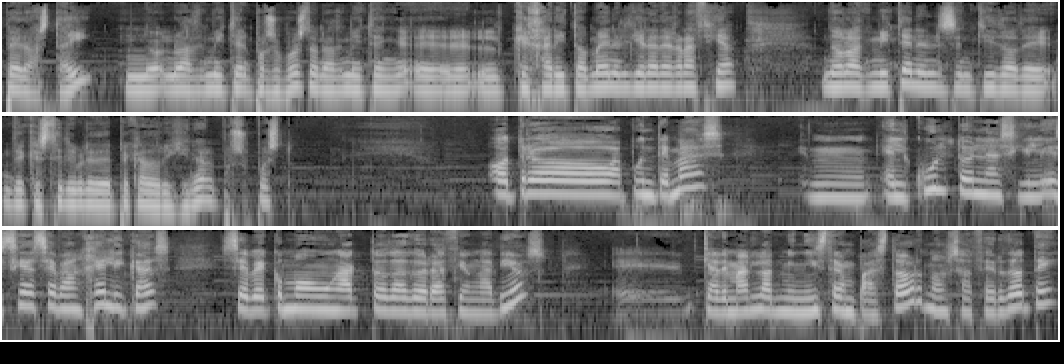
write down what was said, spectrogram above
pero hasta ahí. No, admiten, por supuesto, no admiten el, que men, el lleno de gracia, no lo admiten en el sentido de, que esté libre de pecado original, por supuesto. Otro apunte más. Mm, el culto en las iglesias evangélicas se ve como un acto de adoración a Dios, eh, que además lo administra un pastor, no un sacerdote.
